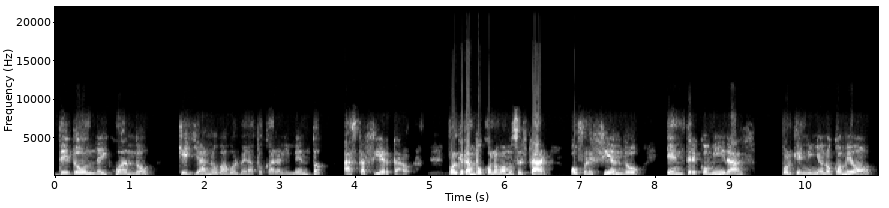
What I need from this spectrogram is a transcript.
de dónde y cuándo que ya no va a volver a tocar alimento hasta cierta hora, porque tampoco lo vamos a estar ofreciendo entre comidas porque el niño no comió,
